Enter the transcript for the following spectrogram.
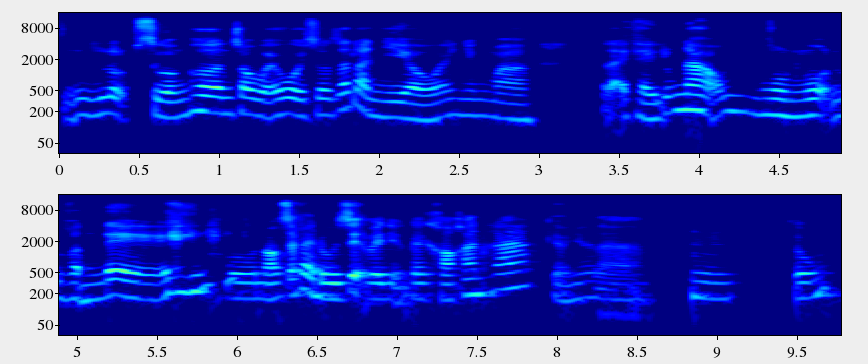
lộn sướng hơn so với hồi xưa rất là nhiều ấy. Nhưng mà lại thấy lúc nào cũng ngồn ngộn vấn đề. Ừ, nó sẽ phải đối diện với những cái khó khăn khác kiểu như là ừ, đúng.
